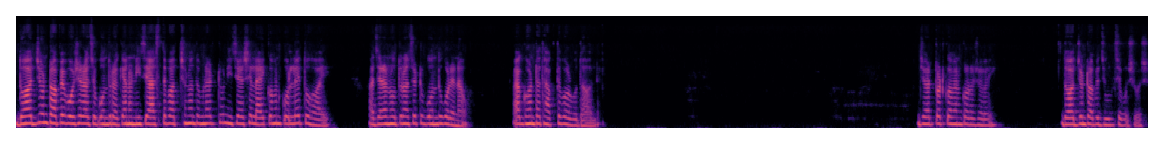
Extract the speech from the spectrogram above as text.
দশজন টপে বসে রয়েছে বন্ধুরা। কেন নিচে আসতে পারছ না তোমরা একটু? নিচে এসে লাইক কমেন্ট করলেই তো হয়। আর যারা নতুন আছো একটু বন্ধু করে নাও। এক ঘণ্টা থাকতে পারব তাহলে। ঝটপট কমেন্ট করো সবাই। ১০ জন টপে ঝুলছে বসে, বসে।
